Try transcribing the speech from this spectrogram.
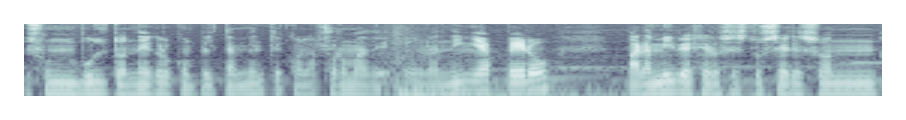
es un bulto negro completamente con la forma de una niña, pero Para mí, viajeros, estos seres son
